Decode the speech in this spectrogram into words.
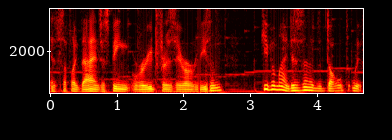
and stuff like that, and just being rude for zero reason. Keep in mind, this is an adult with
